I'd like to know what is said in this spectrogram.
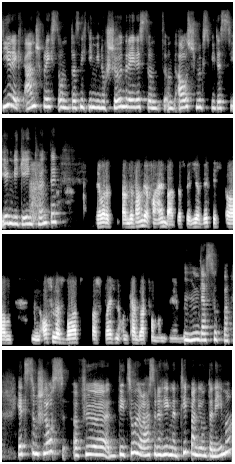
direkt ansprichst und das nicht irgendwie noch schön redest und, und ausschmückst, wie das irgendwie gehen könnte. Ja, aber das, also das haben wir vereinbart, dass wir hier wirklich ähm, ein offenes Wort versprechen und kein Blatt vom Mund nehmen. Mhm, das ist super. Jetzt zum Schluss äh, für die Zuhörer, hast du noch irgendeinen Tipp an die Unternehmer?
